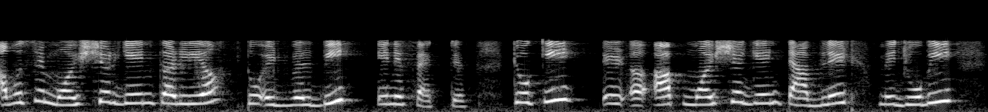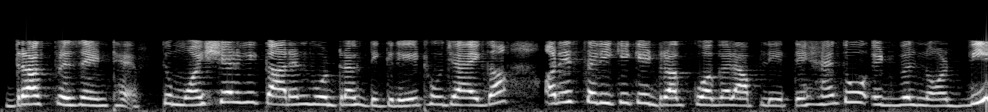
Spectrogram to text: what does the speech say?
अब उसने मॉइस्चर गेन कर लिया तो इट विल बी इनफेक्टिव क्योंकि आप मॉइस्चर गेन टैबलेट में जो भी ड्रग प्रेजेंट है तो मॉइस्चर के कारण वो ड्रग डिग्रेड हो जाएगा। और इस तरीके के ड्रग को अगर आप लेते हैं तो it will not be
